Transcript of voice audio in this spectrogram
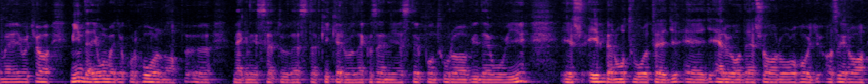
amely hogyha minden jól megy, akkor holnap megnézhető lesz, tehát kikerülnek az nist.hu-ra a videói, és éppen ott volt egy, egy előadás arról, hogy azért a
